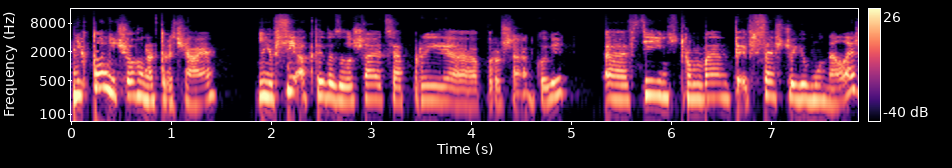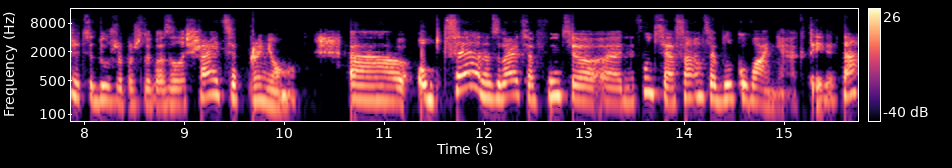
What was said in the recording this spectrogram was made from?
Ніхто нічого не втрачає. Всі активи залишаються при е, Порошенкові. Е, Всі інструменти, все, що йому належить, це дуже важливо, залишається при ньому. Е, об це називається функція, не функція, а санкція блокування активів. Да?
